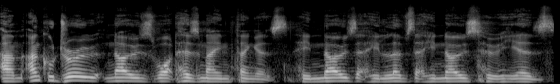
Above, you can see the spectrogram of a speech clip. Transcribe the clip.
Um, Uncle Drew knows what his main thing is. He knows that he lives that he knows who he is.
